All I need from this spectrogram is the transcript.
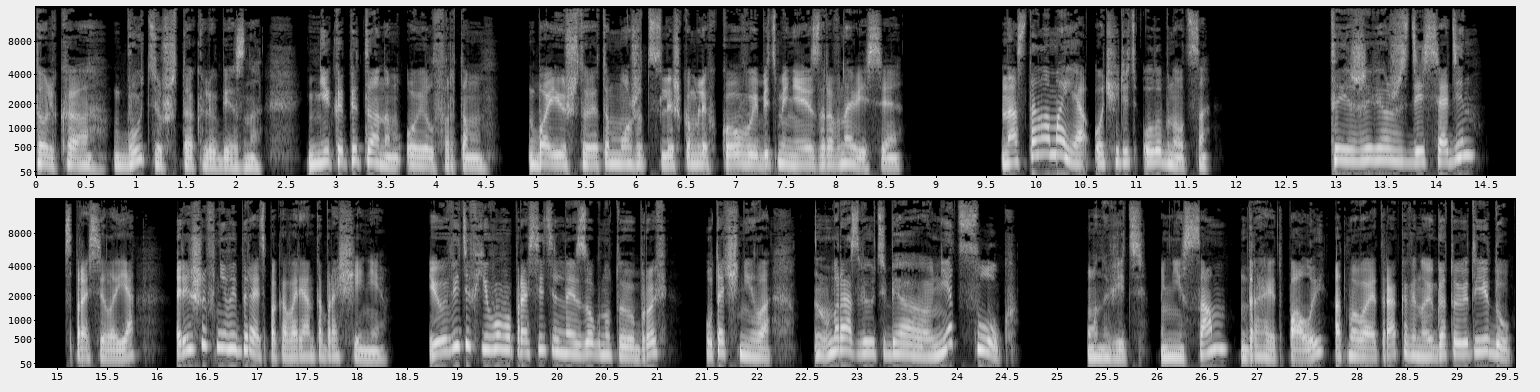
только будь уж так любезна, не капитаном Уилфортом. Боюсь, что это может слишком легко выбить меня из равновесия». Настала моя очередь улыбнуться. «Ты живешь здесь один?» — спросила я, решив не выбирать пока вариант обращения. И, увидев его вопросительно изогнутую бровь, уточнила, «Разве у тебя нет слуг?» Он ведь не сам драет полы, отмывает раковину и готовит еду.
